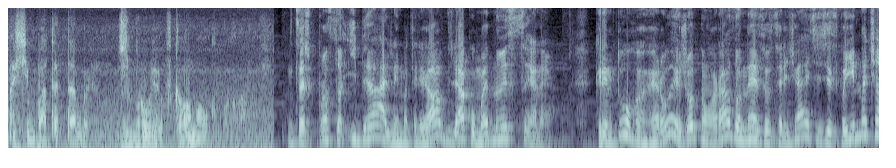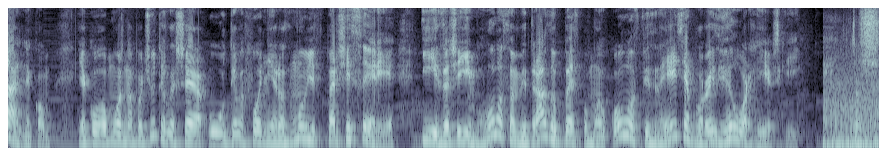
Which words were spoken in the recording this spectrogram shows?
А хіба ти табель зброю в кавомолку поклав? Це ж просто ідеальний матеріал для кумедної сцени. Крім того, герої жодного разу не зустрічаються зі своїм начальником, якого можна почути лише у телефонній розмові в першій серії, і за чиїм голосом відразу безпомилково впізнається Борис Георгіївський. Тож,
